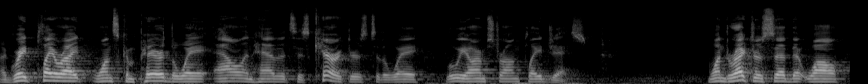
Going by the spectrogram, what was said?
A great playwright once compared the way Al inhabits his characters to the way Louis Armstrong played jazz. One director said that while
